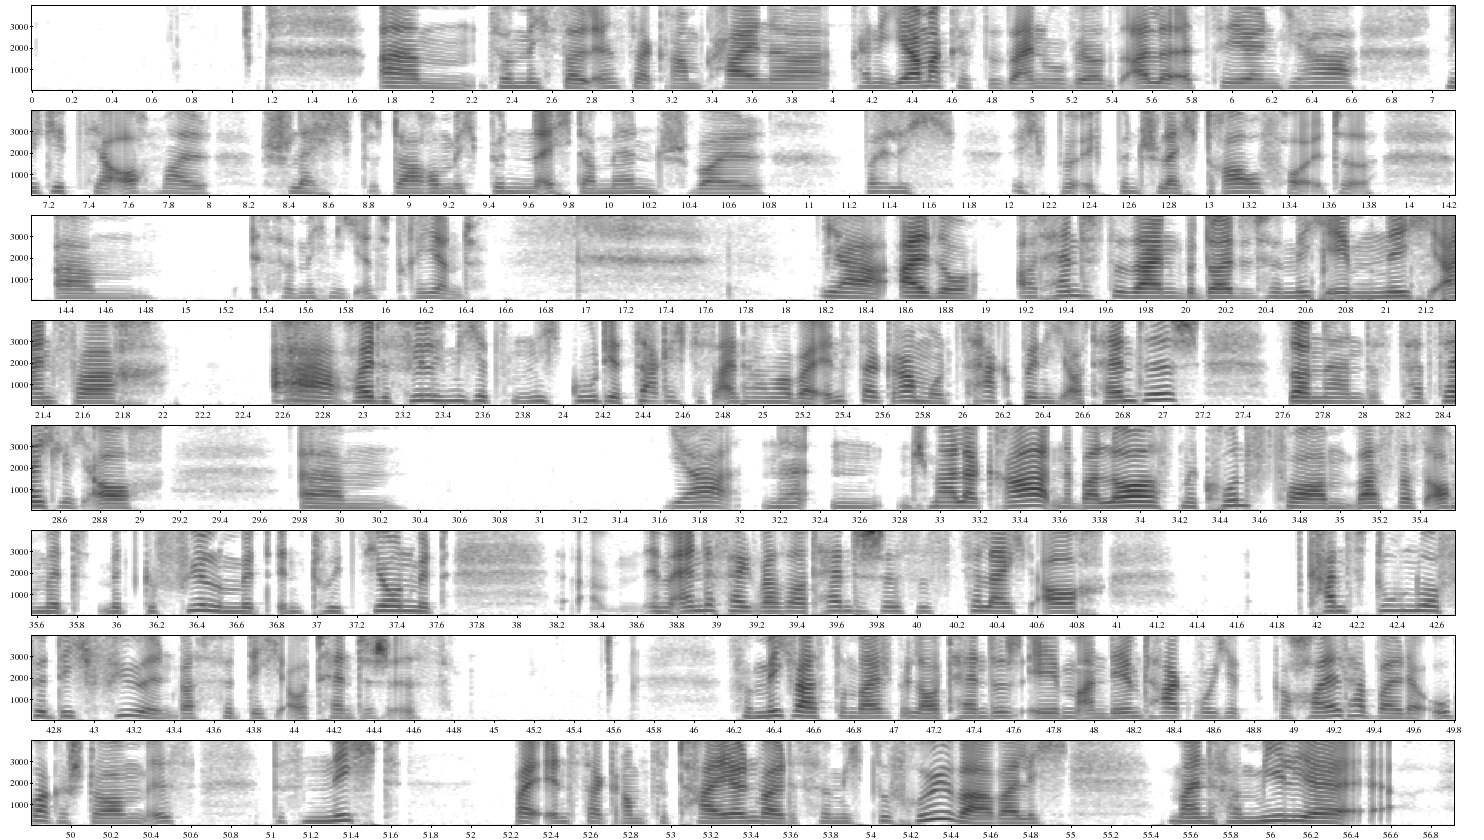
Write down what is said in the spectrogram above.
Ähm, für mich soll Instagram keine, keine Jammerkiste sein, wo wir uns alle erzählen, ja, mir geht's ja auch mal schlecht. Darum, ich bin ein echter Mensch, weil, weil ich, ich, ich bin schlecht drauf heute. Ähm, ist für mich nicht inspirierend. Ja, also, authentisch zu sein bedeutet für mich eben nicht einfach, ah, heute fühle ich mich jetzt nicht gut, jetzt sage ich das einfach mal bei Instagram und zack, bin ich authentisch, sondern das tatsächlich auch ähm, ja, ne, ein, ein, schmaler Grad, eine Balance, eine Kunstform, was, was auch mit, mit Gefühl und mit Intuition, mit äh, im Endeffekt was authentisch ist, ist vielleicht auch, kannst du nur für dich fühlen, was für dich authentisch ist. Für mich war es zum Beispiel authentisch, eben an dem Tag, wo ich jetzt geheult habe, weil der Opa gestorben ist, das nicht bei Instagram zu teilen, weil das für mich zu früh war, weil ich meine Familie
